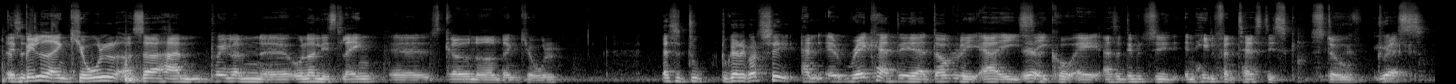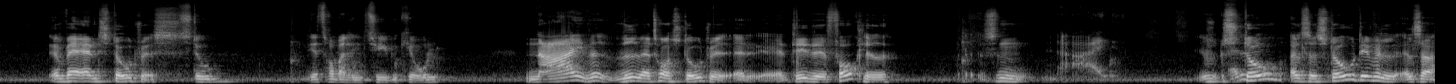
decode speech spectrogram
Det er et billede af en kjole, og så har han på en eller anden øh, underlig slang øh, skrevet noget om den kjole. Altså, du, du kan da godt se... Han, øh, Rekka, det er W-R-E-C-K-A. Altså, det betyder en helt fantastisk stove dress. Hvad er en Stowe Dress? Stove. Jeg tror bare, det er en type kjole. Nej, ved, ved hvad jeg tror Stowe Dress er? det er et øh, forklæde. Sådan... Nej. Stowe, altså Stowe, det er vel... Altså,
